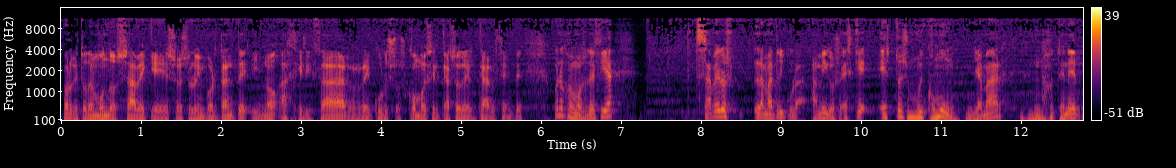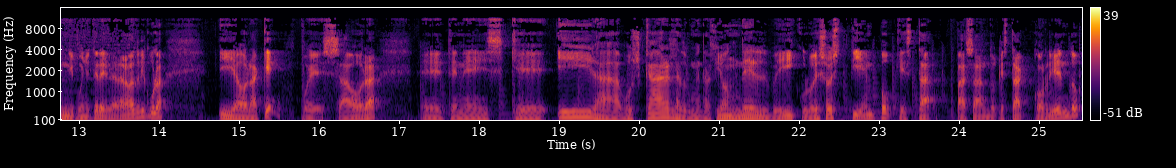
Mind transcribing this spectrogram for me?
Porque todo el mundo sabe que eso es lo importante y no agilizar recursos, como es el caso del call center. Bueno, como os decía, saberos la matrícula. Amigos, es que esto es muy común. Llamar, no tener ni puñetera idea de la matrícula ¿Y ahora qué? Pues ahora eh, tenéis que ir a buscar la documentación del vehículo. Eso es tiempo que está pasando, que está corriendo,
